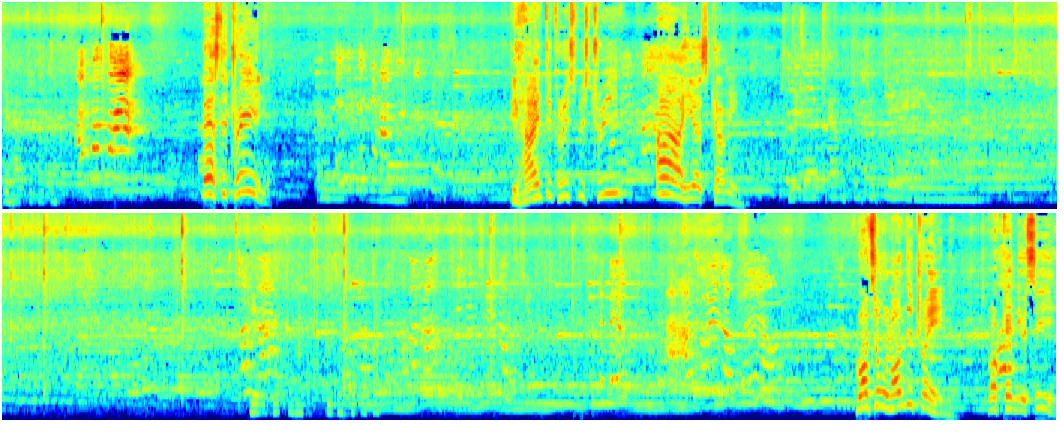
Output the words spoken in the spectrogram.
Hi Papa. Where's the train? Behind the Christmas tree? Ah, he is coming. Papa. What's all on the train? What can you see?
